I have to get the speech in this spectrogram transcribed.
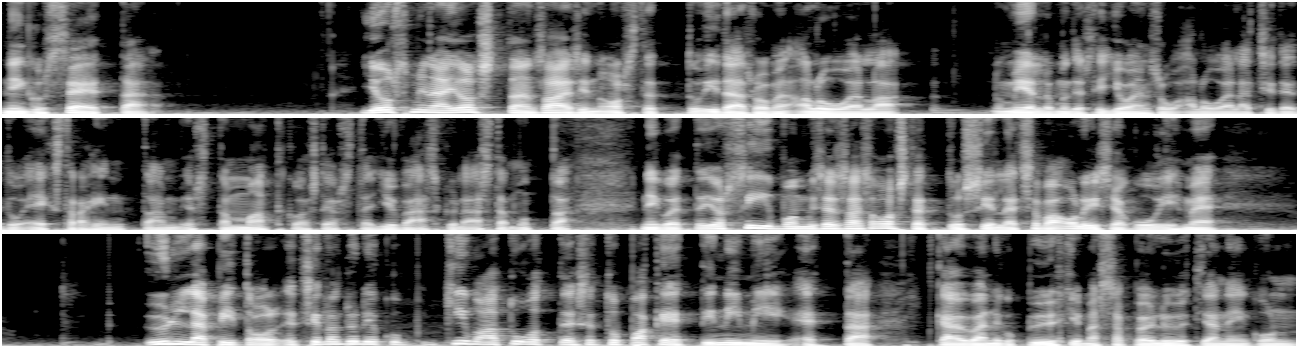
niin kuin se, että jos minä jostain saisin ostettu Itä-Suomen alueella, no mieluummin tietysti Joensuun alueella, että siitä ei tule ekstra hintaa jostain matkoista, jostain Jyväskylästä, mutta niin kuin, että jos siivoamisen saisi ostettu sille, että se vaan olisi joku ihme ylläpito, että sillä on joku kiva tuotteistettu pakettinimi, että käydään niinku pyyhkimässä pölyt ja niinku, mä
